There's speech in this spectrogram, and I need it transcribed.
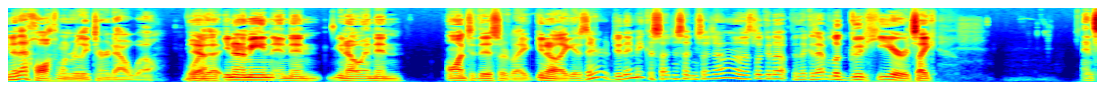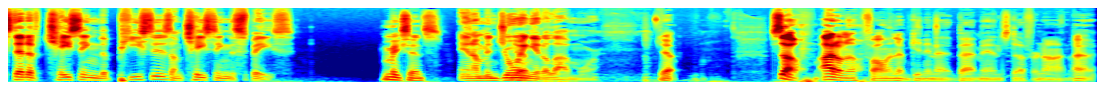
you know, that Hawthorne really turned out well. Or Yeah. the, you know what I mean? And then you know, and then onto this, or like, you know, like, is there? Do they make a such and such and such? I don't know. Let's look it up, and because that would look good here. It's like instead of chasing the pieces, I'm chasing the space, Makes sense. and I'm enjoying it a lot more. Yep. So I don't know if I'll end up getting that Batman stuff or not. Uh,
